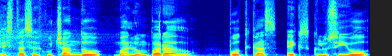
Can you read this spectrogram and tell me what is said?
Estás escuchando Balón Parado, podcast exclusivo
